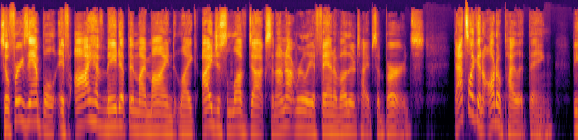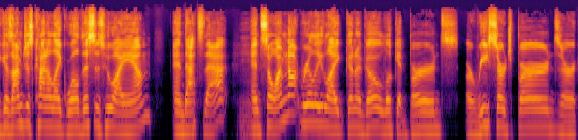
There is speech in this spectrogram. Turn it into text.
So for example, if I have made up in my mind like I just love ducks and I'm not really a fan of other types of birds, that's like an autopilot thing because I'm just kind of like, well, this is who I am and that's that. Mhm. And so I'm not really like gonna go look at birds or research birds or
